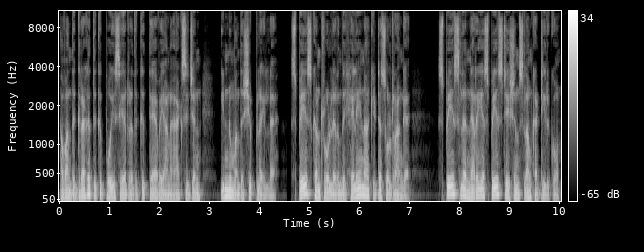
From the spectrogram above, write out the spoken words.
அவ அந்த கிரகத்துக்கு போய் சேர்றதுக்கு தேவையான ஆக்சிஜன் இன்னும் அந்த ஷிப்ல இல்ல. ஸ்பேஸ் கண்ட்ரோல்ல இருந்து ஹெலேனா கிட்ட சொல்றாங்க. ஸ்பேஸ்ல நிறைய ஸ்பேஸ் ஸ்டேஷன்ஸ்லாம் கட்டியிருக்கோம்.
